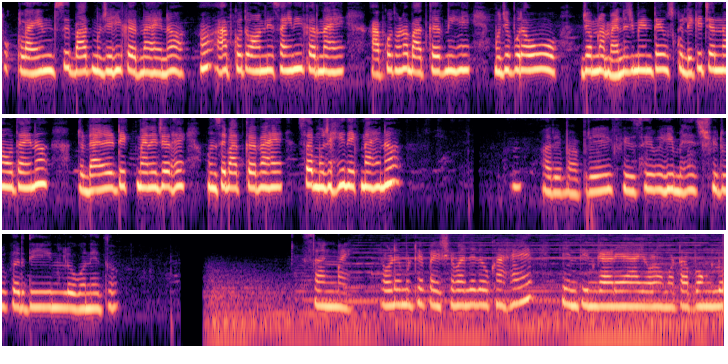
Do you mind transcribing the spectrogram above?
तो क्लाइंट से बात मुझे ही करना है ना? हाँ आपको तो ऑनली साइन ही करना है। आपको थोड़ा बात करनी है। मुझे पूरा वो, जो अपना मैनेजमेंट है, उसको लेके चलना होता है ना? जो डायरेक्ट मैनेजर है, उनसे बात करना है। सब मुझे ही देखना है ना? अरे बाप रे, फिर से वही बहस शुरू कर दी इन लोगों ने तो। सांग माय एवढे मोठे पैसेवाले लोक आहेत तीन तीन गाड्या एवढा मोठा बंगलो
